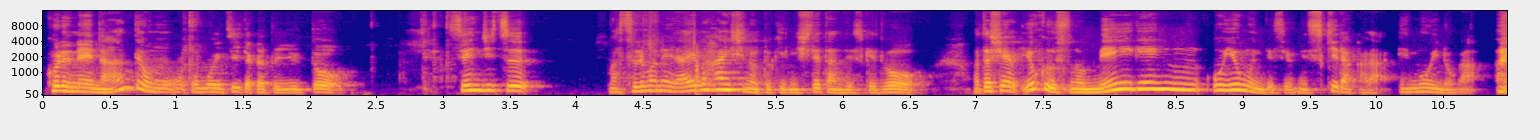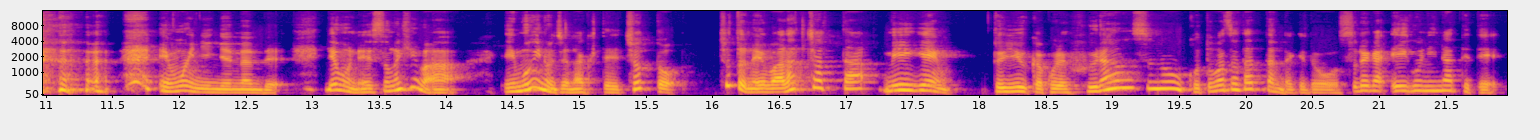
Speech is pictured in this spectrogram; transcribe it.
これね、なんで思いついたかというと、先日、まあ、それもね、ライブ配信の時にしてたんですけど、私はよくその名言を読むんですよね。好きだから。エモいのが。エモい人間なんで。でもね、その日は、エモいのじゃなくて、ちょっと、ちょっとね、笑っちゃった名言というか、これフランスのことわざだったんだけど、それが英語になってて、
